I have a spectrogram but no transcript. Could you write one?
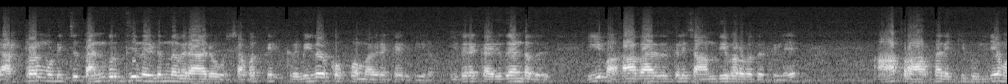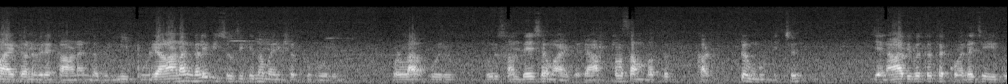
രാഷ്ട്രം മുടിച്ച് തൻ വൃദ്ധി നേടുന്നവരാരോ ശവത്തിൽ കൃമികൾക്കൊപ്പം അവരെ കരുതിയിടണം. ഇവരെ കരുതേണ്ടത് ഈ മഹാഭാരതത്തിലെ ശാന്തി പർവതത്തിലെ ആ പ്രാർത്ഥനയ്ക്ക് തുല്യമായിട്ടാണ് ഇവരെ കാണേണ്ടത്. ഇനി പുരാണങ്ങളിൽ വിശ്വസിക്കുന്ന മനുഷ്യർക്ക് പോലും ഉള്ള ഒരു ഒരു സന്ദേശമായിട്ട് രാഷ്ട്രസമ്പത്ത് കട്ടുമുടിച്ച് ജനാധിപത്യത്തെ കൊല ചെയ്ത്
